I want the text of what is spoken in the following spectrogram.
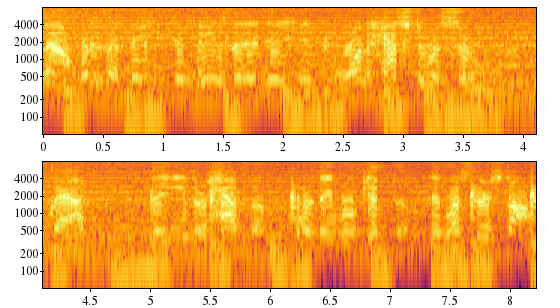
Now, what does that mean? It means that it, it, one has to assume that they either have them or they will get them unless they're stopped.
